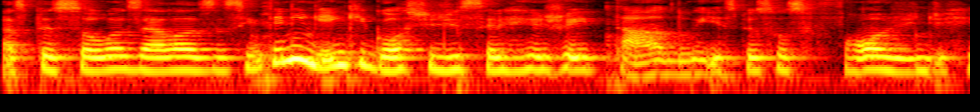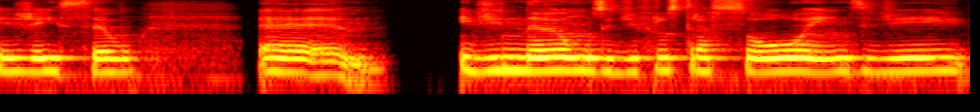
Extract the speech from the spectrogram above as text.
As pessoas, elas, assim, tem ninguém que goste de ser rejeitado e as pessoas fogem de rejeição é, e de nãos e de frustrações e de.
